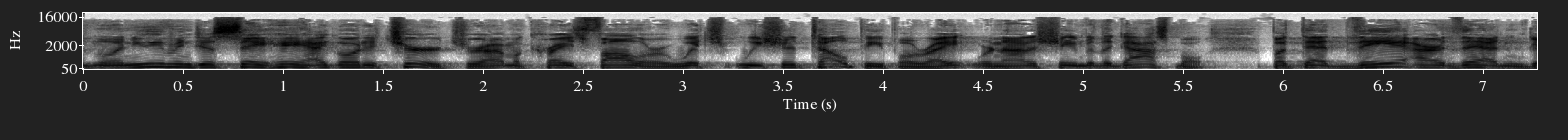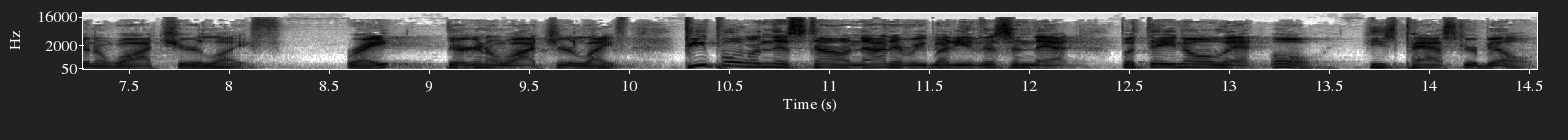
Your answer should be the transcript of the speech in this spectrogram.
when you even just say, Hey, I go to church, or I'm a Christ follower, which we should tell people, right? We're not ashamed of the gospel, but that they are then going to watch your life, right? They're going to watch your life. People in this town, not everybody, this and that, but they know that, oh, he's Pastor Bill.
